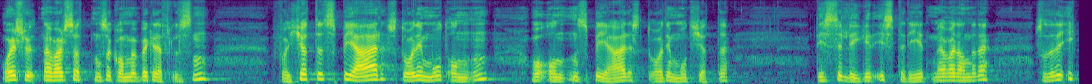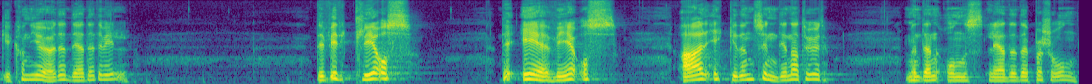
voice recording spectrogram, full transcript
Og I slutten av vers 17 så kommer bekreftelsen. For kjøttets begjær står imot ånden, og åndens begjær står imot kjøttet. Disse ligger i strid med hverandre, så dere ikke kan gjøre det dere vil. Det virkelige oss, det evige oss, er ikke den syndige natur, men den åndsledede person.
